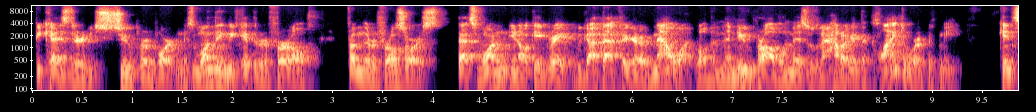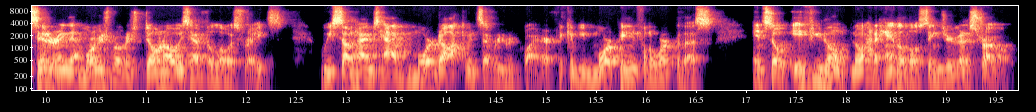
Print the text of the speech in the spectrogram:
because they're super important. It's one thing to get the referral from the referral source. That's one, you know, okay, great. We got that figured out. Now what? Well, then the new problem is, well, now how do I get the client to work with me? Considering that mortgage brokers don't always have the lowest rates. We sometimes have more documents that we require. It can be more painful to work with us. And so if you don't know how to handle those things, you're going to struggle.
